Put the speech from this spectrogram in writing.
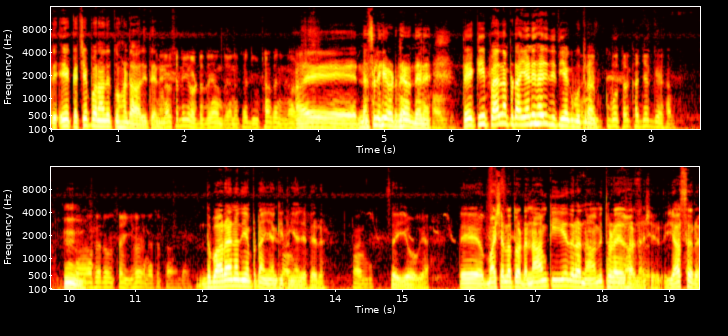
ਤੇ ਇਹ ਕੱਚੇ ਪਰਾਂ ਦੇ ਤੂੰ ਹਟਾ ਦਿੱਤੇ ਨੇ। ਨਸਲੀ ਉੱਡਦੇ ਹੁੰਦੇ ਨੇ ਤੇ ਜੂਠਾਂ ਤੇ ਨਹੀਂ ਨਾ ਆਏ ਨਸਲੀ ਉੱਡਦੇ ਹੁੰਦੇ ਨੇ। ਤੇ ਕੀ ਪਹਿਲਾਂ ਪਟਾਈਆਂ ਨਹੀਂ ਸਾਜੀ ਦਿੱਤੀਆਂ ਕਬੂਤਰਾਂ ਨੂੰ? ਕਬੂਤਰ ਖੱਜਕ ਗਏ ਹਨ ਹੂੰ। ਫਿਰ ਉਹ ਸਹੀ ਹੋਏ ਨੇ ਤੇ ਤਾਂ। ਦੁਬਾਰਾ ਇਹਨਾਂ ਦੀਆਂ ਪਟਾਈਆਂ ਕੀਤੀਆਂ ਜੇ ਫਿਰ। ਹਾਂਜੀ। ਸਹੀ ਹੋ ਗਿਆ। ਤੇ ਮਾਸ਼ਾਅੱਲਾ ਤੁਹਾਡਾ ਨਾਮ ਕੀ ਹੈ? ਜਰਾ ਨਾਮ ਵੀ ਥੋੜਾ ਜਿਹਾ ਸਾਡਾ ਸ਼ੇਅਰ ਯਾਸਰ।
